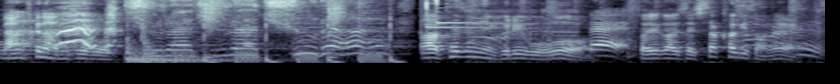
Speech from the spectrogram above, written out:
나한테는 안 주고. 주라 주라 주라. 아 태진님 그리고 네. 저희가 이제 시작하기 전에 음.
